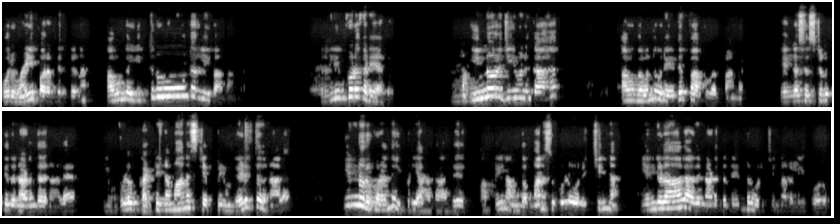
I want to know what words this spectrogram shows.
ஒரு வழி பிறந்திருக்குன்னா அவங்க இத்தனோண்டு ரிலீவ் ஆவாங்க. ரிலீவ் கூட கிடையாது. இன்னொரு ஜீவனுக்காக அவங்க வந்து ஒரு எதிர்பார்ப்பு வைப்பாங்க. எங்க சிஸ்டருக்கு இது நடந்ததுனால இவ்வளவு கடினமான ஸ்டெப் இவங்க எடுத்ததுனால இன்னொரு குழந்தை இப்படி ஆகாது அப்படின்னு அவங்க மனசுக்குள்ள ஒரு சின்ன எங்களால அது நடந்ததுன்ற ஒரு சின்ன ரிலீஃப் வரும்.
